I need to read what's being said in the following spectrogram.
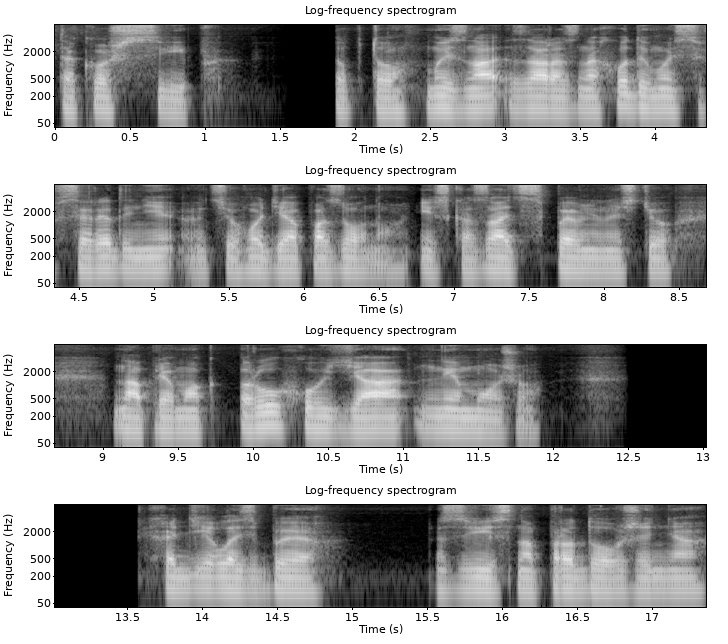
Також свіп. Тобто ми зараз знаходимося всередині цього діапазону. І сказати з певненістю напрямок руху я не можу. Хотілося б, звісно, продовження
